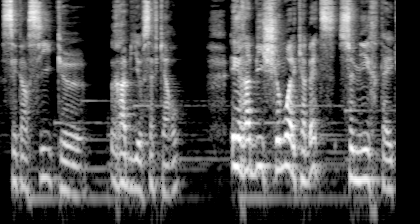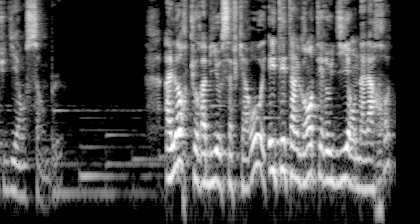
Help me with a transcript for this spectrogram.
C'est ainsi que Rabbi Yosef Karo et Rabbi Shlomo Al-Kabetz se mirent à étudier ensemble. Alors que Rabbi Yosef Karo était un grand érudit en halachot,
